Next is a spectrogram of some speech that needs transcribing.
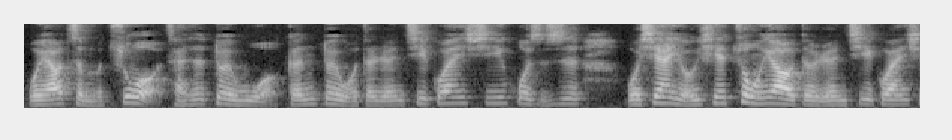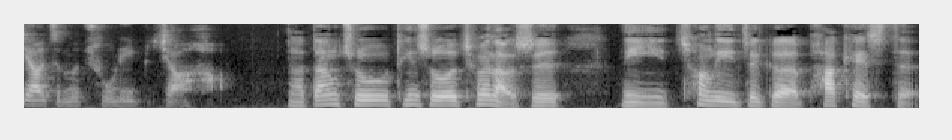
我要怎么做才是对我跟对我的人际关系，或者是我现在有一些重要的人际关系要怎么处理比较好。那当初听说翠芬老师。你创立这个 podcast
